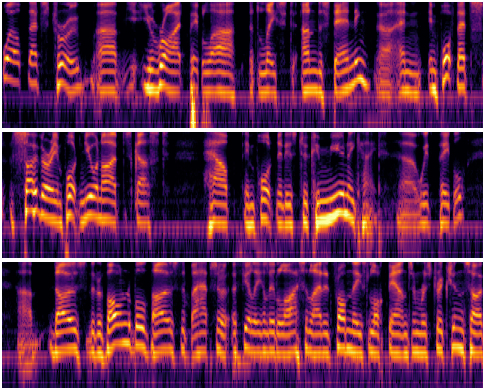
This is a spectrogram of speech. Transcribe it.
Well, that's true. Uh, you're right. People are at least understanding, uh, and important. That's so very important. You and I have discussed how important it is to communicate uh, with people, uh, those that are vulnerable, those that perhaps are, are feeling a little isolated from these lockdowns and restrictions. So,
